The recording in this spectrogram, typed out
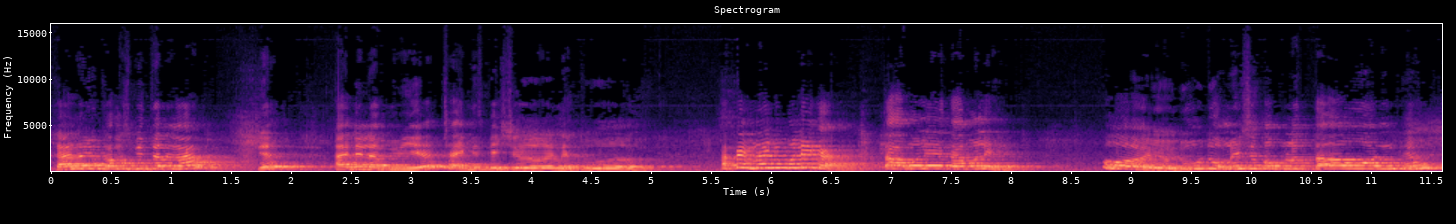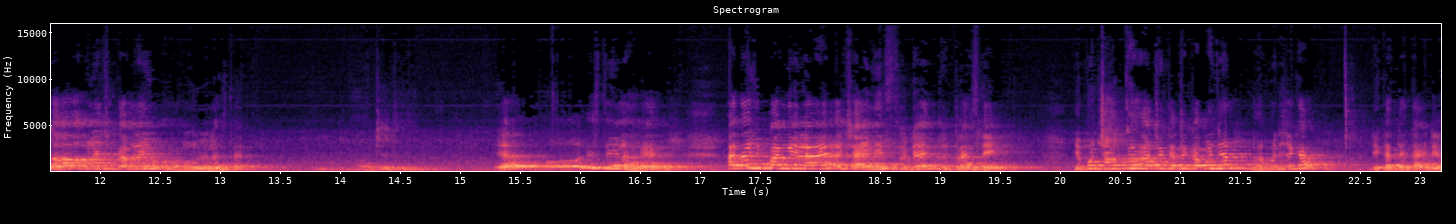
Kalau you ke hospital kan, ya? Adalah ya, Chinese patient, dah tua. Tapi Melayu boleh kan? Tak boleh, tak boleh. Oh ya, duduk Malaysia berpuluh tahun. Ya, Tak boleh cakap Melayu. Oh, mulalah start oh, Macam tu. Ya, oh, this thing lah kan Atau you panggil lah ya, a Chinese student to translate. Dia pun cakap, cakap, cakap banyak. Apa dia cakap? Dia kata tak ada.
